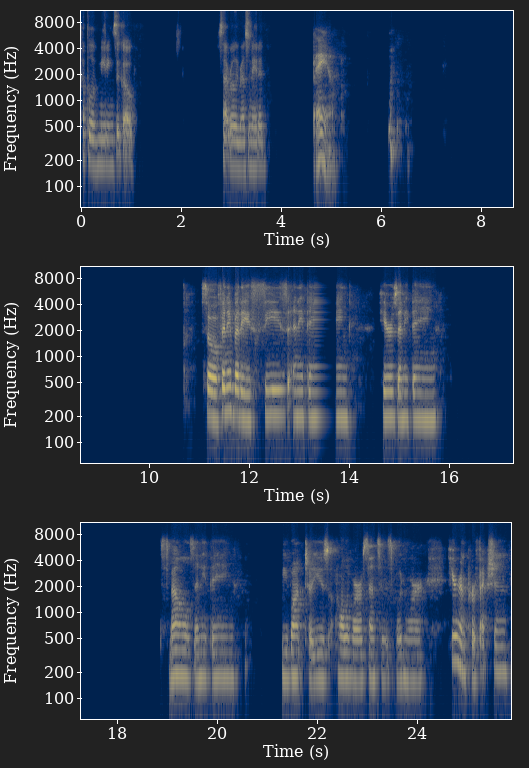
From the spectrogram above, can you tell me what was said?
couple of meetings ago. So that really resonated. Bam. So if anybody sees anything, hears anything, smells anything, we want to use all of our senses when we're here in perfection.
